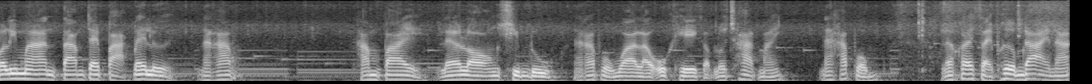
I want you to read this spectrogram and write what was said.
ปริมาณตามใจปากได้เลยนะครับ ทำไปแล้วลองชิมดูนะครับ ผมว่าเราโอเคกับรสชาติไหมนะครับผมแล้วค่อยใส่เพิ่มได้นะ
